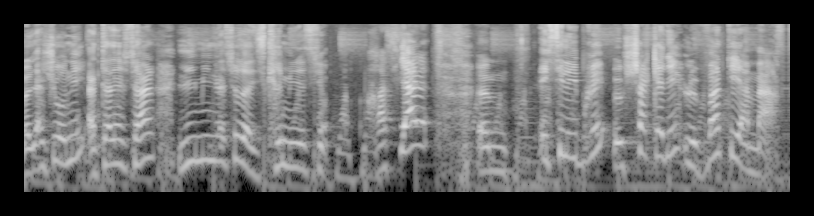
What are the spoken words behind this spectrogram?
la journée internationale l'élimination de la discrimination raciale est célébrée chaque année le 21 mars.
